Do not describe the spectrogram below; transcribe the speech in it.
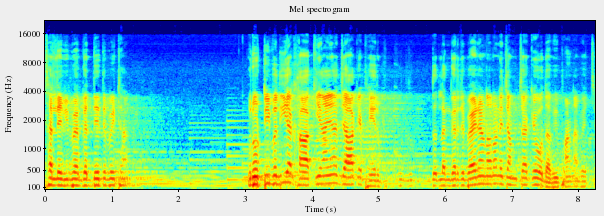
ਥੱਲੇ ਵੀ ਮੈਂ ਗੱਦੇ ਤੇ ਬੈਠਾ। ਰੋਟੀ ਵਧੀਆ ਖਾ ਕੇ ਆਇਆ, ਜਾ ਕੇ ਫੇਰ ਲੰਗਰ 'ਚ ਬਹਿ ਜਾਣਾ, ਉਹਨਾਂ ਨੇ ਚਮਚਾ ਘਿਓ ਦਾ ਵੀ ਪਾਣਾ ਵਿੱਚ।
